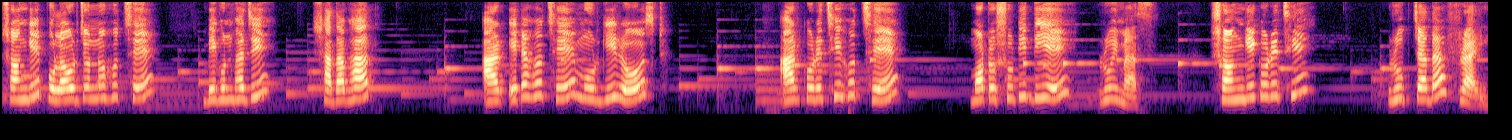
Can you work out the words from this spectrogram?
সঙ্গে পোলাওর জন্য হচ্ছে বেগুন ভাজি, সাদা ভাত, আর এটা হচ্ছে মুরগি রোস্ট। আর করেছি হচ্ছে মটরশুঁটি দিয়ে রুই মাছ। সঙ্গে করেছি রূপচাঁদা ফ্রাই।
